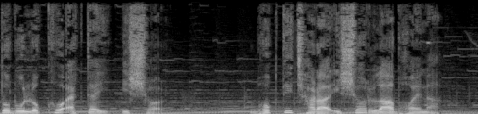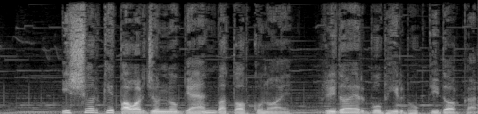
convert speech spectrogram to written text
তবু লক্ষ্য একটাই ঈশ্বর। ভক্তি ছাড়া ঈশ্বর লাভ হয় না। ঈশ্বরকে পাওয়ার জন্য জ্ঞান বা তর্ক নয়, হৃদয়ের গভীর ভক্তি দরকার।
